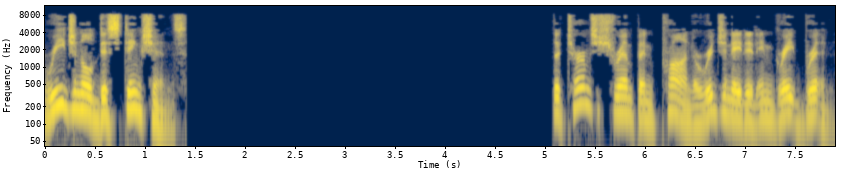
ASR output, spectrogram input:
Regional distinctions The terms shrimp and prawn originated in Great Britain.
